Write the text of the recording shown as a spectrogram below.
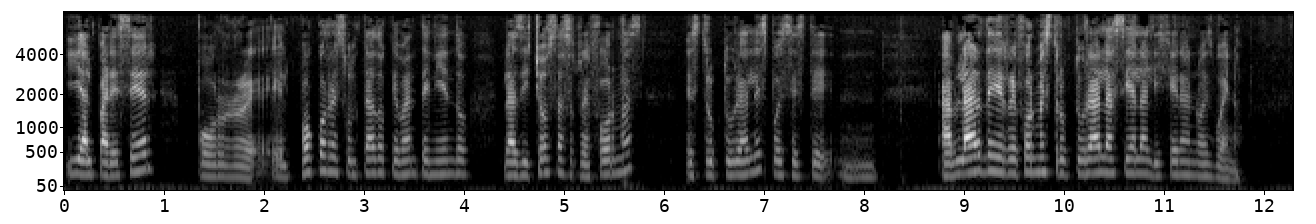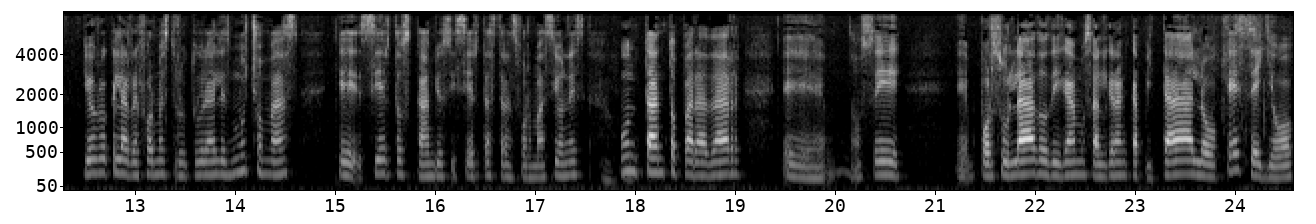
Y al parecer, por el poco resultado que van teniendo las dichosas reformas estructurales, pues este mm, hablar de reforma estructural así a la ligera no es bueno. Yo creo que la reforma estructural es mucho más que ciertos cambios y ciertas transformaciones, un tanto para dar, eh, no sé, eh, por su lado, digamos, al gran capital o qué sé yo,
